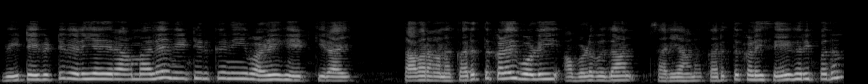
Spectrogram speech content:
வீட்டை விட்டு வெளியேறாமலே வீட்டிற்கு நீ வழி கேட்கிறாய். தவறான கருத்துக்களை ஒளி அவ்வளவுதான். சரியான கருத்துக்களை சேகரிப்பதும்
